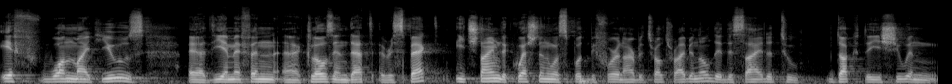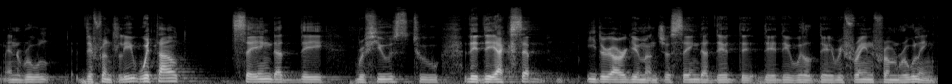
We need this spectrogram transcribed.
if one might use uh, the MFN uh, clause in that respect. Each time the question was put before an arbitral tribunal, they decided to duck the issue and, and rule differently without saying that they refuse to, they, they accept either argument, just saying that they, they, they, will they refrain from ruling.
